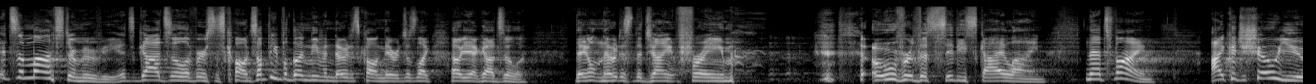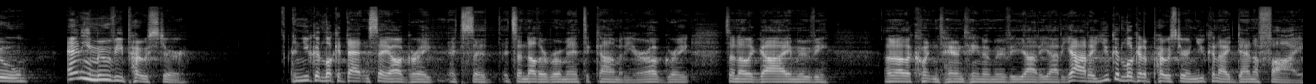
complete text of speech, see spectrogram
It's a monster movie. It's Godzilla versus Kong. Some people didn't even notice Kong. They were just like, oh, yeah, Godzilla. They don't notice the giant frame over the city skyline. And that's fine. I could show you any movie poster and you could look at that and say, oh, great, it's, a, it's another romantic comedy, or oh, great, it's another guy movie, another Quentin Tarantino movie, yada, yada, yada. You could look at a poster and you can identify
